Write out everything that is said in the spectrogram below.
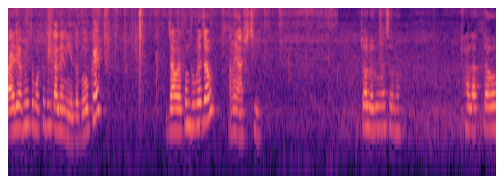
বাইরে আমি তোমাকে বিকালে নিয়ে যাব, ওকে? যাও, এখন রুমে যাও, আমি আসছি। চলো, রুমে চলো। ফালাকটাও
